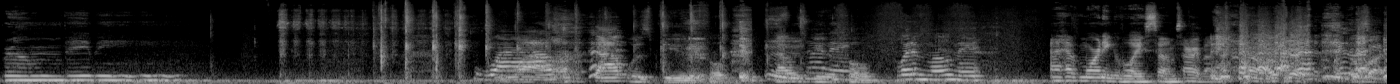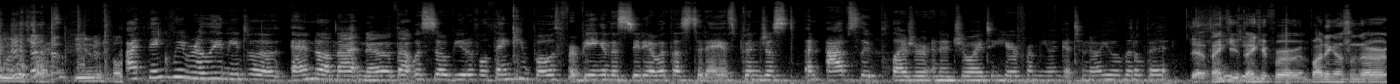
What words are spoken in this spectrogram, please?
brown baby. Wow. That was beautiful. That was beautiful. What a moment. I have morning voice, so I'm sorry about that. Oh, okay. Beautiful. Beautiful. I think we really need to end on that note. That was so beautiful. Thank you both for being in the studio with us today. It's been just an absolute pleasure and a joy to hear from you and get to know you a little bit. Yeah, thank, Thank you. you. Thank you for inviting us into our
